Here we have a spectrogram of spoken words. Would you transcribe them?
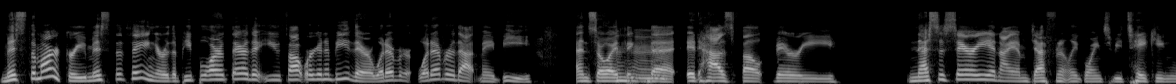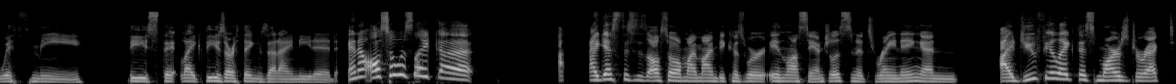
miss the mark or you miss the thing or the people aren't there that you thought were going to be there whatever whatever that may be and so i think Mhm. that it has felt very necessary and i am definitely going to be taking with me these th- like these are things that i needed and it also was like uh i guess this is also on my mind because we're in los angeles and it's raining and i do feel like this mars direct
